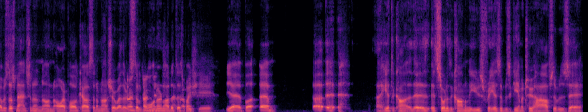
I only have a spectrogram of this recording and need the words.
I was just mentioning on our podcast that I'm not sure whether it's still Don't- don't going or not at this point. rubbish Yeah, but um, uh, uh, I hate the con. It's sort of the commonly used phrase. It was a game of two halves. It was, uh,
